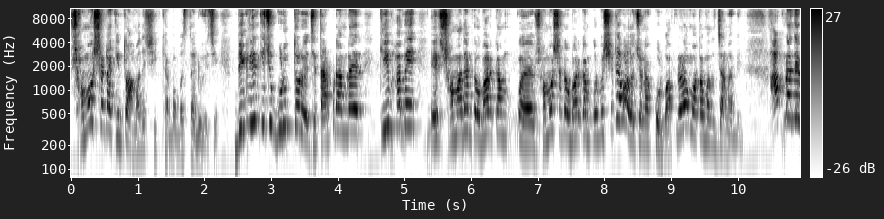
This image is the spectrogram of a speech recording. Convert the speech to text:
সমস্যাটা কিন্তু আমাদের শিক্ষা ব্যবস্থায় রয়েছে। ডিগ্রির কিছু গুরুত্ব রয়েছে, তারপরে আমরা এর কীভাবে এর সমাধানটা ওভারকাম সমস্যাটা ওভারকাম করব সেটাও আলোচনা করব। আপনারাও মতামত জানাবেন। আপনাদের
